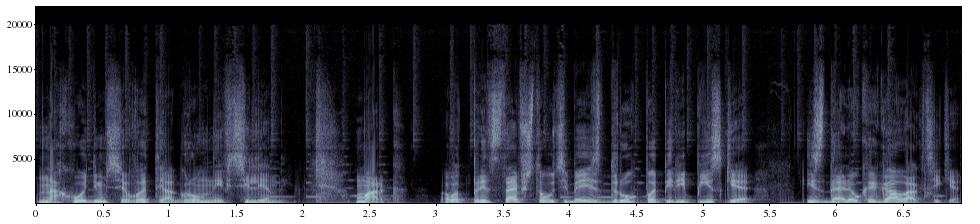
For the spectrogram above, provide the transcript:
находимся в этой огромной вселенной. Марк, вот представь, что у тебя есть друг по переписке из далекой галактики.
